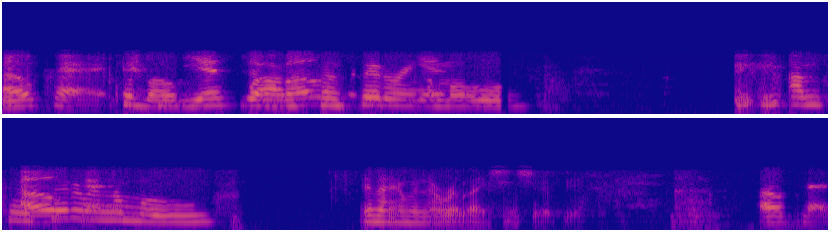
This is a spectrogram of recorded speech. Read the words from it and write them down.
Okay. To both. Yes, to well, both. I'm considering yes. a move. I'm considering Okay. a move, and I'm in a relationship. Yes. Okay.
